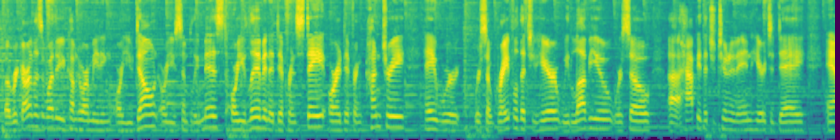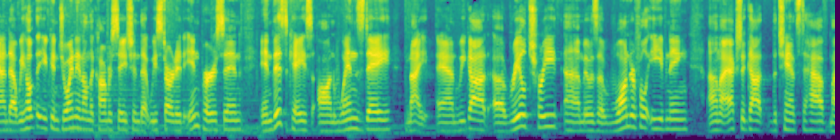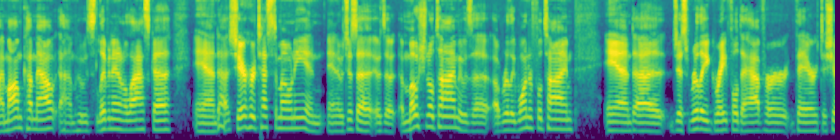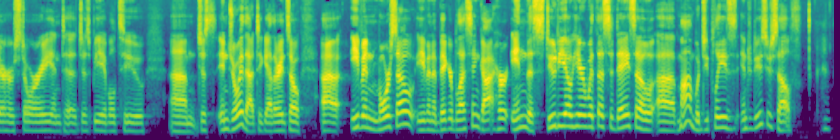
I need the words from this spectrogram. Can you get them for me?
But regardless of whether you come to our meeting or you don't, or you simply missed, or you live in a different state or a different country, hey, we're we're so grateful that you're here. We love you. We're so uh, happy that you're tuning in here today, and uh, we hope that you can join in on the conversation that we started in person. In this case, on Wednesday night, and we got a real treat. Um, it was a wonderful evening. Um, I actually got the chance to have my mom come out, um, who's living in Alaska, and uh, share her testimony. And, and it was just a it was an emotional time. It was a, a really wonderful time and uh, just really grateful to have her there to share her story and to just be able to um, just enjoy that together. And so, uh, even more so, even a bigger blessing, got her in the studio here with us today. So, uh, Mom, would you please introduce yourself?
